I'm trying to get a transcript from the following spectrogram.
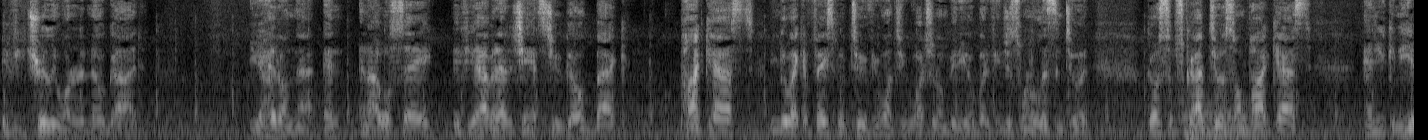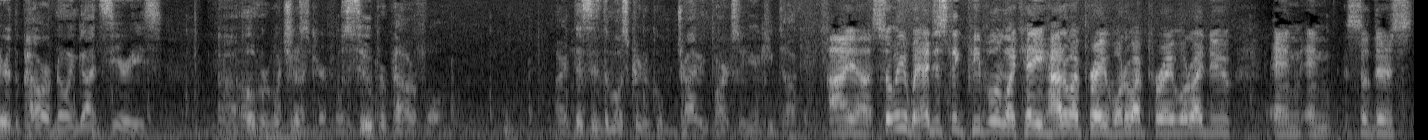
If you truly wanted to know God, you hit on that. And and I will say, if you haven't had a chance to go back, podcasts, you can go back at Facebook too if you want to watch it on video. But if you just want to listen to it, go subscribe to us on podcast, and you can hear the Power of Knowing God series uh, over, which was super powerful. All right, this is the most critical driving part, so you keep talking. I uh, so anyway, I just think people are like, "Hey, how do I pray? What do I pray? What do I do?" And and so there's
